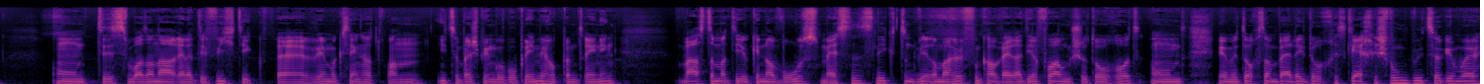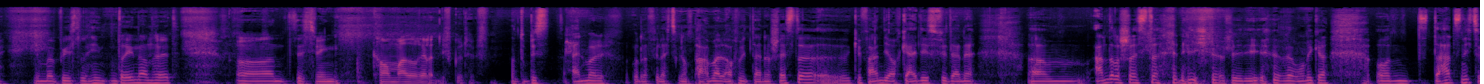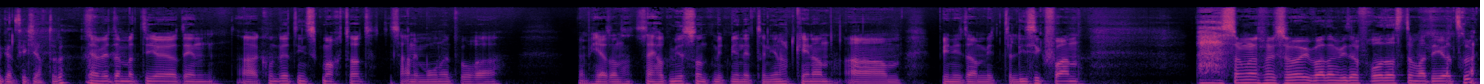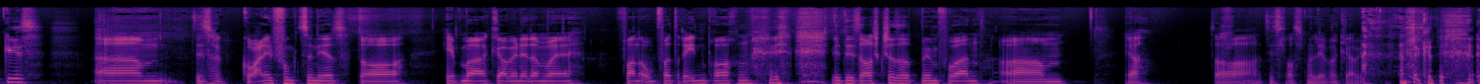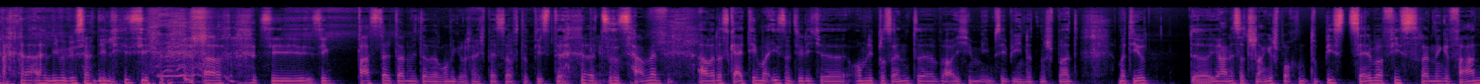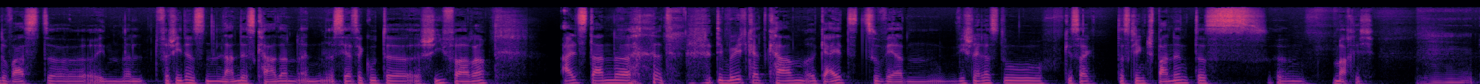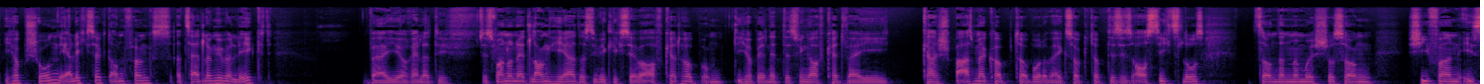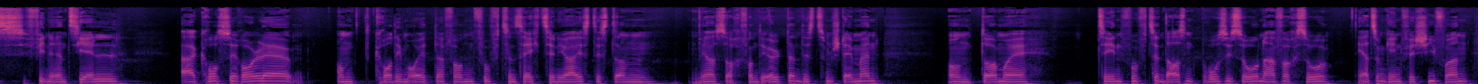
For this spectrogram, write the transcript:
und das war dann auch relativ wichtig, weil wenn man gesehen hat, wenn ich zum Beispiel irgendwo Probleme habe beim Training, weiß der Matteo genau, wo es meistens liegt und wie er mir helfen kann, weil er die Erfahrung schon da hat. Und wir haben ja doch dann beide doch das gleiche Schwungbild, sage ich mal, immer ein bisschen hinten drinnen halt. Und deswegen kann man da relativ gut helfen. Und du bist einmal oder vielleicht sogar ein paar Mal auch mit deiner Schwester äh, gefahren, die auch geil ist für deine ähm, andere Schwester, nämlich für die Veronika. Und da hat es nicht so ganz geklappt, oder? Ja, weil der Matteo ja den äh, Kundendienst gemacht hat, das eine Monat, wo er beim Herr dann sein hat müssen und mit mir nicht trainieren hat können, ähm, bin ich dann mit der Lisi gefahren. Sagen wir es mal so, ich war dann wieder froh, dass der Matteo zurück ist. Ähm, das hat gar nicht funktioniert. Da hätte man, glaube ich, nicht einmal von Opfer reden brauchen, wie das ausgeschaut hat beim Fahren. Ähm, ja, da, das lassen wir lieber, glaube ich. Liebe Grüße an die Lisi. Sie, sie passt halt dann mit der Veronika wahrscheinlich besser auf der Piste ja. zusammen. Aber das Guide-Thema ist natürlich äh, omnipräsent äh, bei euch im, im Sehbehindertensport. Matteo, Johannes hat schon angesprochen, du bist selber FIS-Rennen gefahren, du warst äh, in verschiedensten Landeskadern ein sehr, sehr guter Skifahrer. Als dann äh, die Möglichkeit kam, Guide zu werden, wie schnell hast du gesagt, das klingt spannend, das äh, mache ich? Ich habe schon, ehrlich gesagt, anfangs eine Zeit lang überlegt, weil ich ja relativ, das war noch nicht lang her, dass ich wirklich selber aufgehört habe und ich habe ja nicht deswegen aufgehört, weil ich keinen Spaß mehr gehabt habe oder weil ich gesagt habe, das ist aussichtslos, sondern man muss schon sagen, Skifahren ist finanziell eine große Rolle und gerade im Alter von 15, 16 Jahren ist das dann ja, Sache von den Eltern, das zum Stemmen und da mal 10, 15.000 pro Saison einfach so herzugehen für Skifahren,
